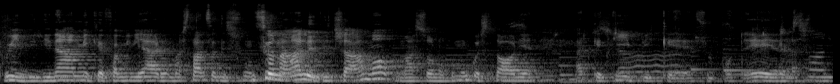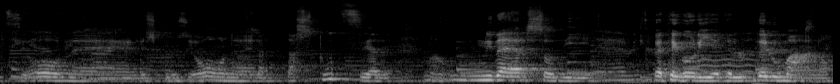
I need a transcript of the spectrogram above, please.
Quindi dinamiche familiari abbastanza disfunzionali, diciamo, ma sono comunque storie archetipiche sul potere, la seduzione, l'esclusione, l'astuzia, un universo di, categorie del, dell'umano.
